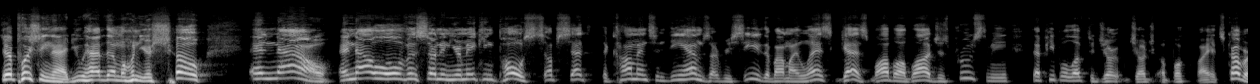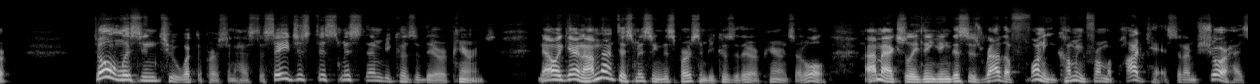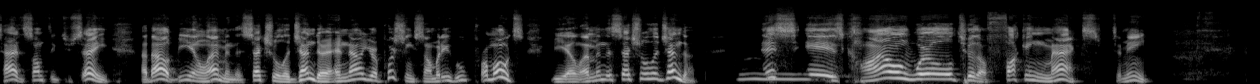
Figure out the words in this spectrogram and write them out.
They're pushing that. You have them on your show. And now, and now all of a sudden you're making posts upset. The comments and DMs I've received about my last guest, blah, blah, blah, just proves to me that people love to ju- judge a book by its cover. Don't listen to what the person has to say. Just dismiss them because of their appearance. Now, again, I'm not dismissing this person because of their appearance at all. I'm actually thinking this is rather funny coming from a podcast that I'm sure has had something to say about BLM and the sexual agenda. And now you're pushing somebody who promotes BLM and the sexual agenda. This mm. is clown world to the fucking max to me.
